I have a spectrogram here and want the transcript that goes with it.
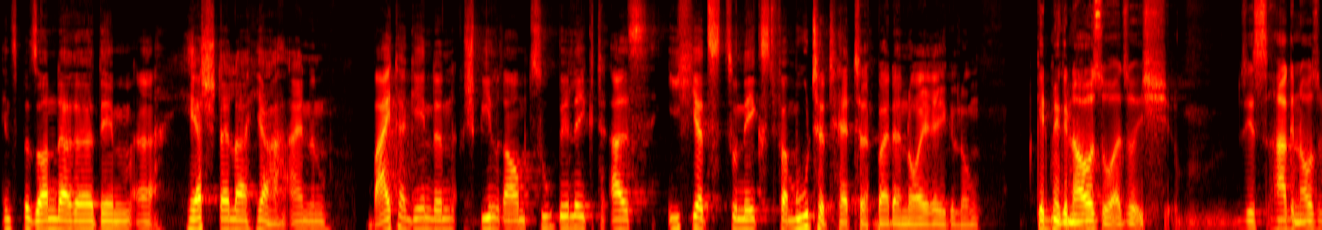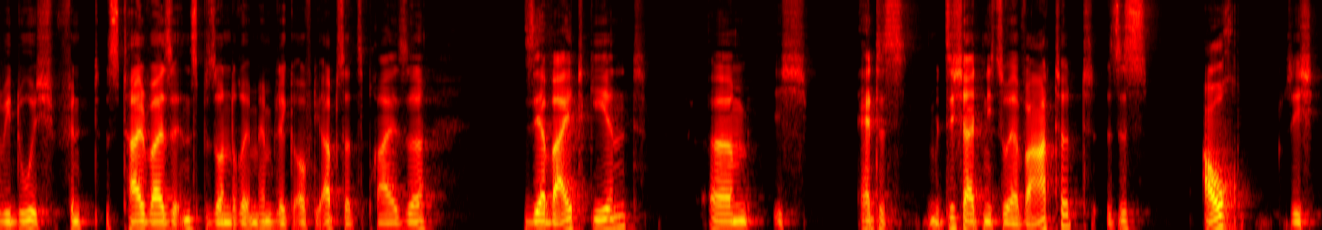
insbesondere dem äh, Hersteller ja einen weitergehenden Spielraum zubilligt, als ich jetzt zunächst vermutet hätte bei der Neuregelung. Geht mir genauso. Also ich sehe es genauso wie du. Ich finde es teilweise insbesondere im Hinblick auf die Absatzpreise sehr weitgehend. Ähm, ich hätte es mit Sicherheit nicht so erwartet. Es ist auch sich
